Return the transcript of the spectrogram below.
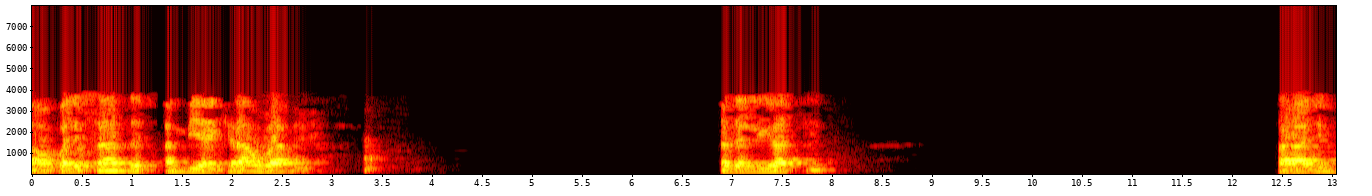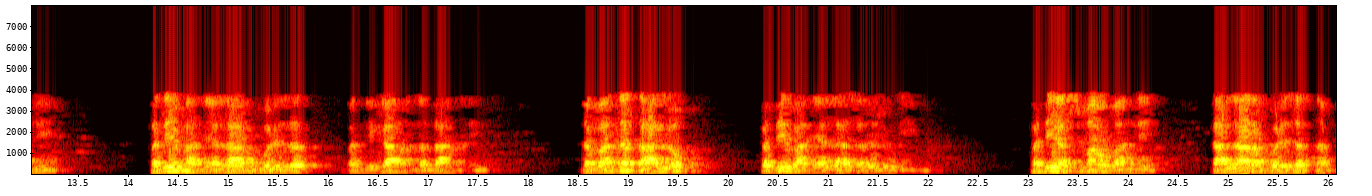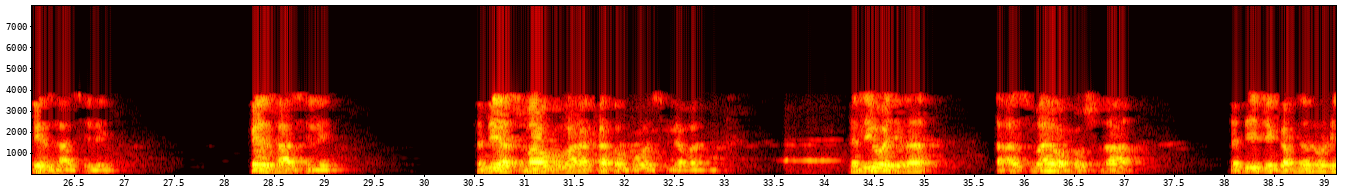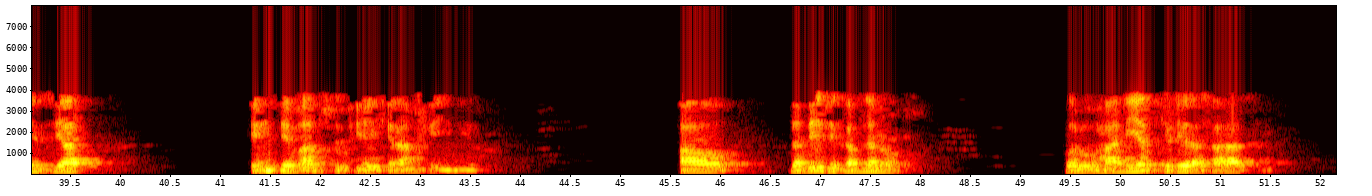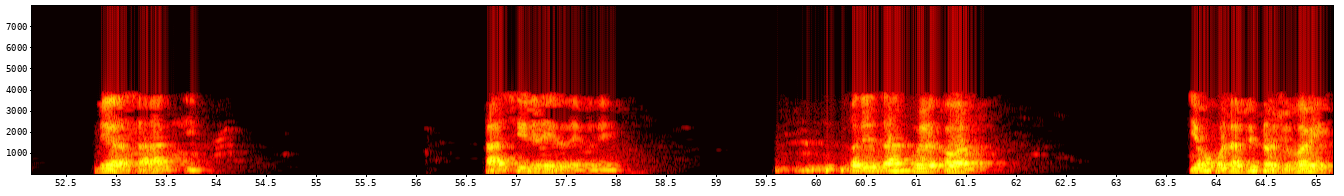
او په لسان د انبیاء کرام باندې تدلیات دي تراجم دي په دې باندې الله رب عزت بندګانو ته ځان خي د بنده تعلق په دې باندې الله سره جوړي په دې اسماء باندې د الله رب عزت نه فیض حاصلې فیض حاصلې د دې اسماء او برکات او وسیله باندې د دې وجنه د اسماء او حسنا د دې چې کمندونو ډیر زیات اهتمام صوفیه کرام کوي دي او د دې چې کمندونو په روحانيت کې ډیر اثرات دي ډیر اثرات دي تاثیر ډیر دی په دې په دې ځان کوی کول یو خو لفظي ترجمه وي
